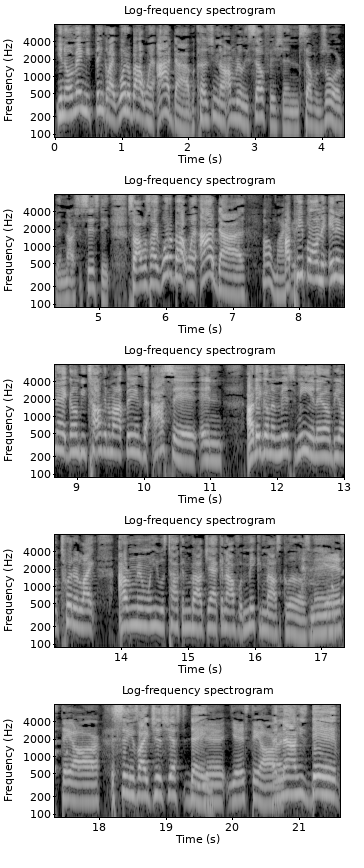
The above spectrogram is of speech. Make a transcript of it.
you know, it made me think like, what about when I die? Because, you know, I'm really selfish and self-absorbed and narcissistic. So I was like, what about when I die? Oh my god. Are goodness. people on the internet gonna be talking about things that I said and are they gonna miss me and they're gonna be on Twitter like, I remember when he was talking about jacking off with Mickey Mouse gloves, man. Yes, they are. It seems like just yesterday. Yeah, yes, they are. And now he's dead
